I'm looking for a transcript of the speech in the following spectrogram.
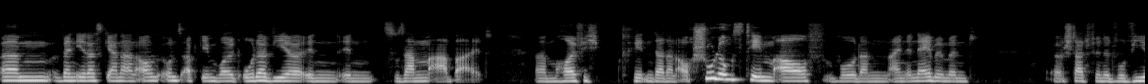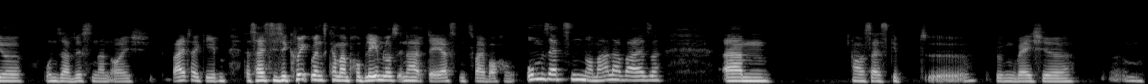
ähm, wenn ihr das gerne an uns abgeben wollt, oder wir in, in Zusammenarbeit. Ähm, häufig treten da dann auch Schulungsthemen auf, wo dann ein Enablement äh, stattfindet, wo wir unser Wissen an euch weitergeben. Das heißt, diese Quick Wins kann man problemlos innerhalb der ersten zwei Wochen umsetzen, normalerweise. Ähm, außer es gibt äh, irgendwelche ähm,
